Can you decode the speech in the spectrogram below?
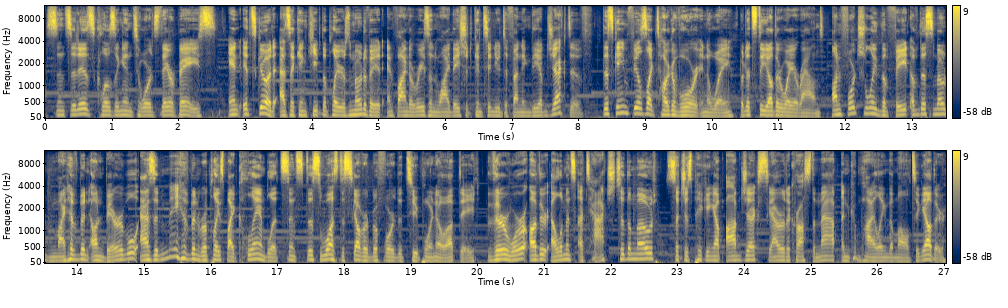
since it is closing in towards their base. And it's good as it can keep the players motivated and find a reason why they should continue defending the objective. This game feels like tug of war in a way, but it's the other way around. Unfortunately, the fate of this mode might have been unbearable as it may have been replaced by Clam Blitz since this was discovered before the 2.0 update. There were other elements attached to the mode, such as picking up objects scattered across the map and compiling them all together.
